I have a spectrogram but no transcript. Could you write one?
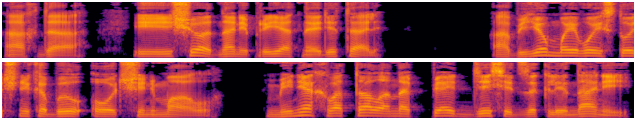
Ах да, и еще одна неприятная деталь. Объем моего источника был очень мал. Меня хватало на 5-10 заклинаний,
